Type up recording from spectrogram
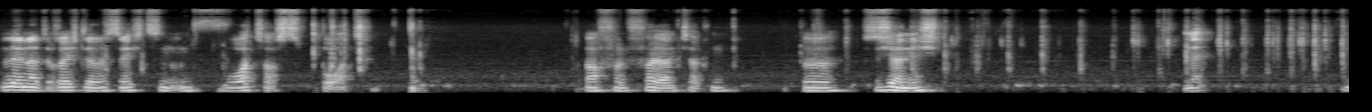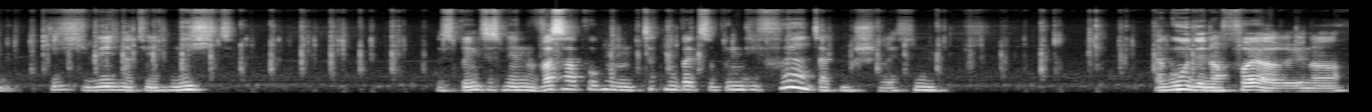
Lennart erreicht Level 16 und Watersport. Auch von Feuerattacken. Äh, sicher nicht. Ne. Ich will ich natürlich nicht. Es bringt es mir in Wasser-Pokémon und Attacken beizubringen, die Feuerattacken schwächen. Na gut, in der Feuerarena.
